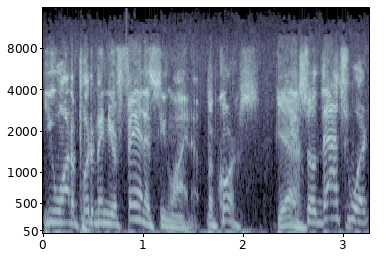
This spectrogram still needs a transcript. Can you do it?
you want to put him in your fantasy lineup. of course. Yeah. And so that's what.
